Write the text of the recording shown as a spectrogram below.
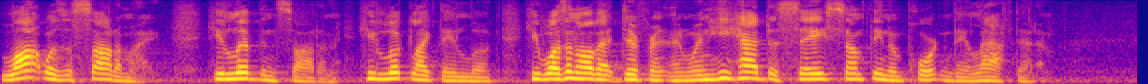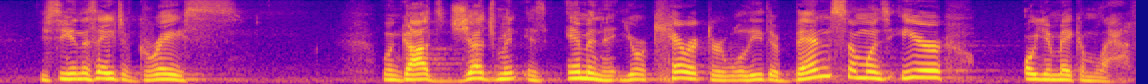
Lot was a sodomite. He lived in Sodom. He looked like they looked. He wasn't all that different. And when he had to say something important, they laughed at him. You see, in this age of grace, when God's judgment is imminent, your character will either bend someone's ear or you make them laugh.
